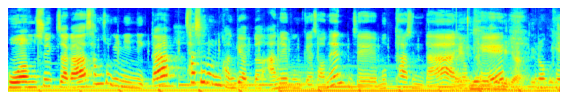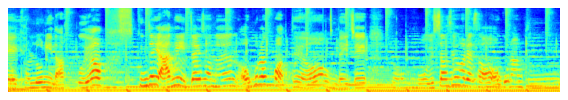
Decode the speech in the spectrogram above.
보험 수익자가 상속인이니까 사실혼 관계였던 아내분께서는 이제 못 하신다. 네, 이렇게 되는 이렇게 거죠. 결론이 났고요. 굉장히 아내 입장에서는 억울할 것 같아요. 근데 이제 뭐 일상생활에서 억울한 분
